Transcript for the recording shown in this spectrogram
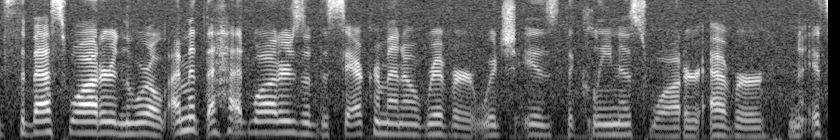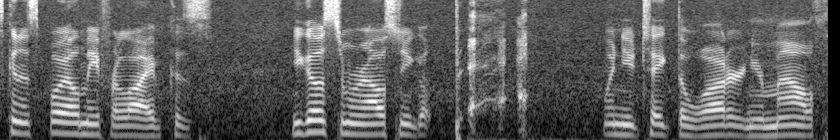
It's the best water in the world. I'm at the headwaters of the Sacramento River, which is the cleanest water ever. It's going to spoil me for life because you go somewhere else and you go when you take the water in your mouth.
